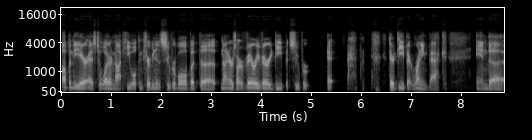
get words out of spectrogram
up in the air as to whether or not he will contribute in the Super Bowl. But the Niners are very, very deep at super. At, they're deep at running back, and uh,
